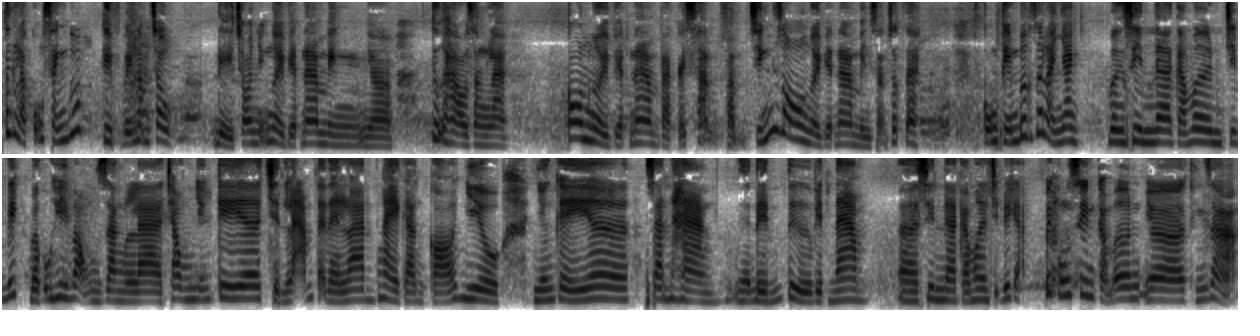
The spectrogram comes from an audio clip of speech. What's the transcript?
tức là cũng sánh bước kịp với Nam Châu. Để cho những người Việt Nam mình uh, tự hào rằng là con người Việt Nam và cái sản phẩm chính do người Việt Nam mình sản xuất ra. Cũng tiến bước rất là nhanh. Vâng, xin à, cảm ơn chị Bích và cũng hy vọng rằng là trong những cái triển lãm tại Đài Loan ngày càng có nhiều những cái à, gian hàng đến từ Việt Nam. À, xin cảm ơn chị Bích ạ. Bích cũng xin cảm ơn uh, thính giả.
